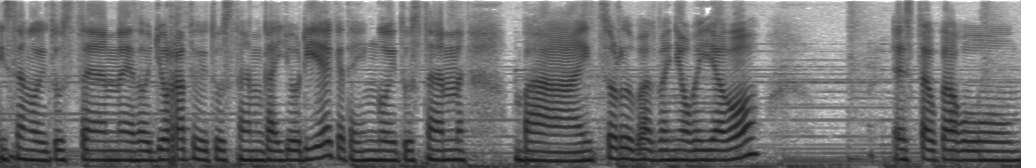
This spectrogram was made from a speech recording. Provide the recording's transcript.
izango dituzten edo jorratu dituzten gai horiek, eta ingo dituzten ba, itzordu bat baino gehiago, ez daukagu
